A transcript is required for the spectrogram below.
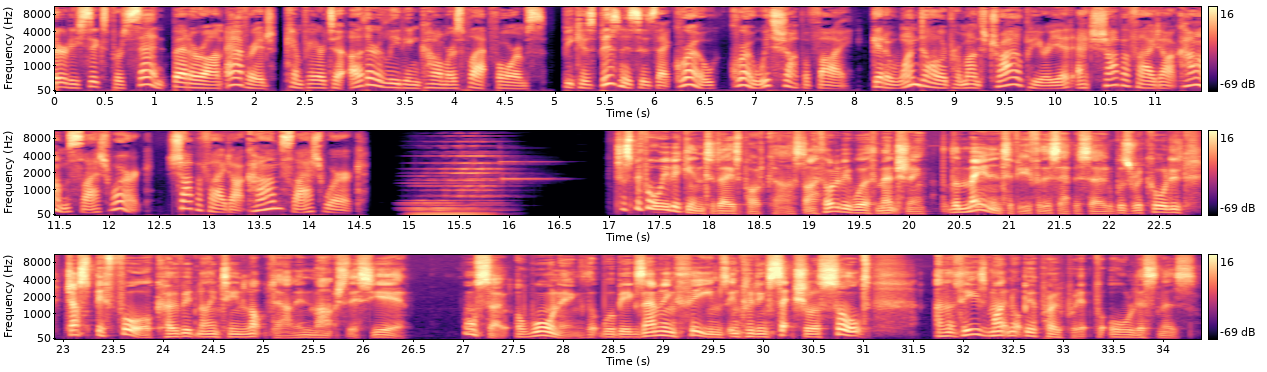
36% better on average compared to other leading commerce platforms because businesses that grow grow with Shopify. Get a $1 per month trial period at shopify.com/work. shopify.com/work. Just before we begin today's podcast, I thought it'd be worth mentioning that the main interview for this episode was recorded just before COVID-19 lockdown in March this year. Also, a warning that we'll be examining themes including sexual assault and that these might not be appropriate for all listeners.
